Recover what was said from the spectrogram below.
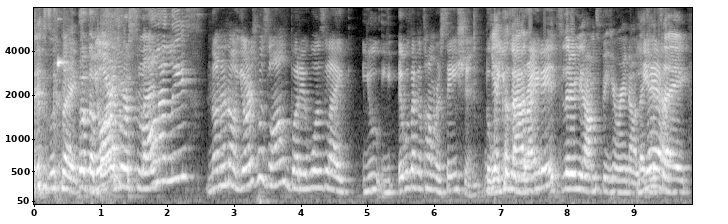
Just was like, But the Yours bars were small at least. No, no, no. Yours was long, but it was like you. you it was like a conversation. The yeah, way you because I write it. It's literally how I'm speaking right now. Like Yeah. it's like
